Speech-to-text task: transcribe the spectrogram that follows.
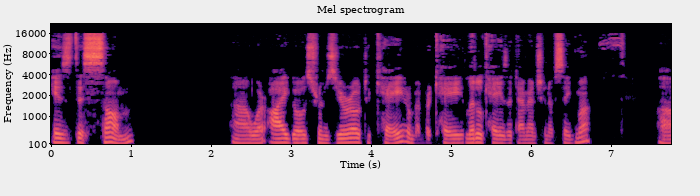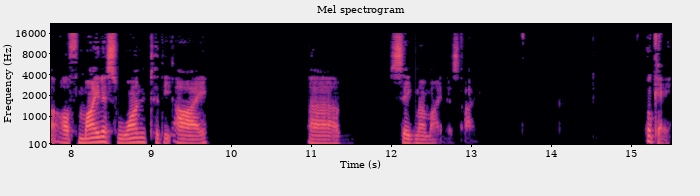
is the sum uh, where i goes from 0 to k. Remember, k little k is a dimension of sigma uh, of minus 1 to the i uh, sigma minus i. Okay,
